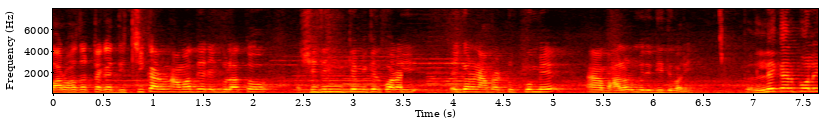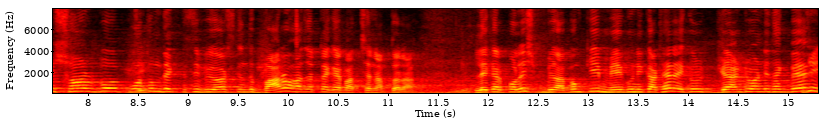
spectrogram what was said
বারো হাজার টাকা দিচ্ছি কারণ আমাদের এগুলা তো সিজনিং কেমিক্যাল করাই এই কারণে আমরা একটু কমে ভালোর মধ্যে দিতে পারি। লেকার পলিশ সর্বপ্রথম দেখতেছি ভিউয়ার্স কিন্তু বারো হাজার টাকায় পাচ্ছেন আপনারা। লেকার পলিশ এবং কি মেগুনি কাঠের এগুলো গ্যারান্টি ওয়ারেন্টি থাকবে? জি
